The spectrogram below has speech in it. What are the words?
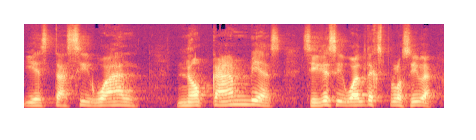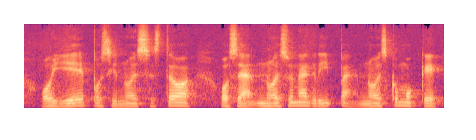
y estás igual, no cambias, sigues igual de explosiva oye, pues si no es esto, o sea, no es una gripa, no es como que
